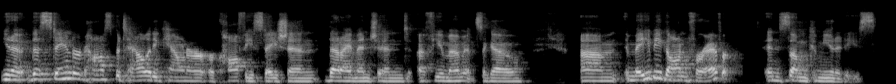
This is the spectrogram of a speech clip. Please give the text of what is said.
You know, the standard hospitality counter or coffee station that I mentioned a few moments ago um, may be gone forever in some communities.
